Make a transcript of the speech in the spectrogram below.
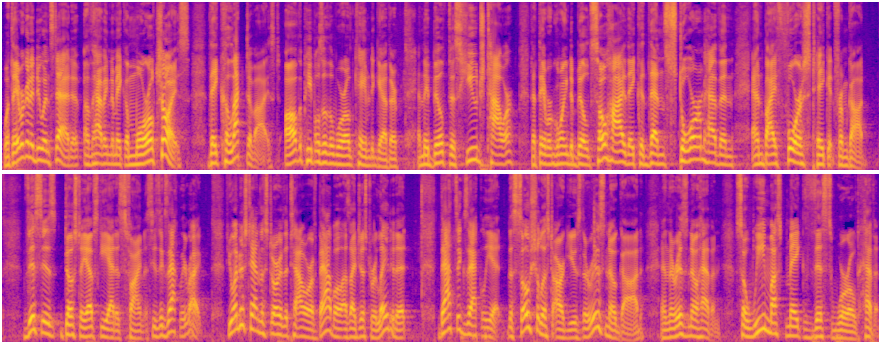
What they were going to do instead of having to make a moral choice, they collectivized. All the peoples of the world came together and they built this huge tower that they were going to build so high they could then storm heaven and by force take it from God. This is Dostoevsky at his finest. He's exactly right. If you understand the story of the Tower of Babel as I just related it, that's exactly it. The socialist argues there is no God and there is no heaven. So we must make this world heaven.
